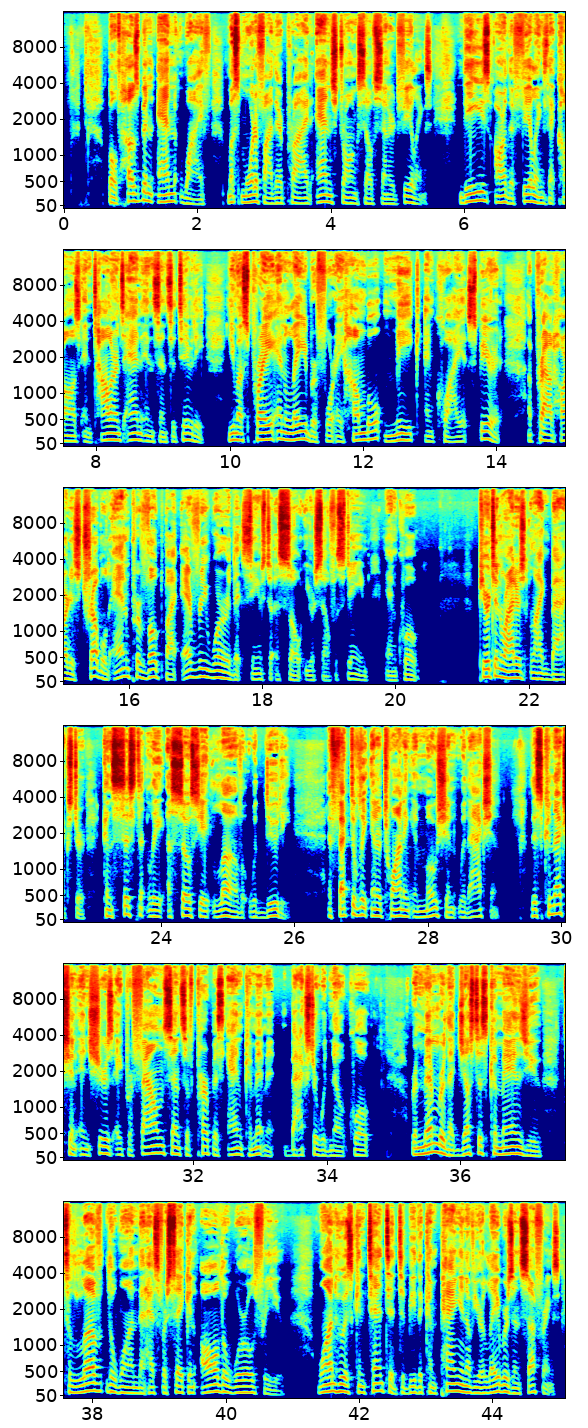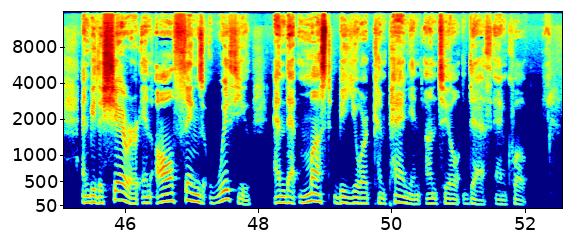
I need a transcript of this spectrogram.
both husband and wife must mortify their pride and strong self-centered feelings. These are the feelings that cause intolerance and insensitivity. You must pray and labor for a humble, meek, and quiet spirit. A proud heart is troubled and provoked by every word that seems to assault your self-esteem. End quote. Puritan writers like Baxter consistently associate love with duty, effectively intertwining emotion with action. This connection ensures a profound sense of purpose and commitment. Baxter would note, quote, Remember that justice commands you to love the one that has forsaken all the world for you, one who is contented to be the companion of your labors and sufferings and be the sharer in all things with you and that must be your companion until death end quote.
